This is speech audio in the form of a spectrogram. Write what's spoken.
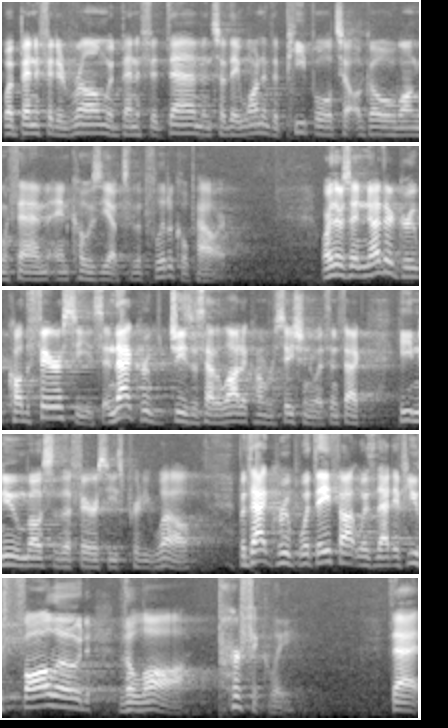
what benefited Rome would benefit them, and so they wanted the people to go along with them and cozy up to the political power. Or there's another group called the Pharisees, and that group Jesus had a lot of conversation with. In fact, he knew most of the Pharisees pretty well. But that group, what they thought was that if you followed the law perfectly, that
